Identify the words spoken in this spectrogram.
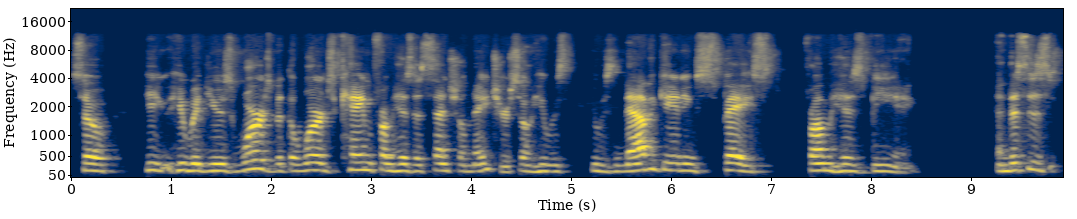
So he he would use words, but the words came from his essential nature. So he was he was navigating space from his being. And this is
